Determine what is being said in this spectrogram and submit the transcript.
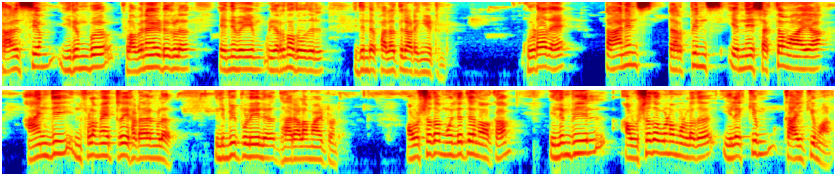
calcium ഇരുമ്പ് ഫ്ലവനോയിഡുകൾ എന്നിവയും ഉയർന്ന തോതിൽ ഇതിന്റെ ഫലത്തിൽ അടങ്ങിയിട്ടുണ്ട്. കൂടാതെ ടാനിൻസ് ടെർപ്പിൻസ് എന്നീ ശക്തമായ ആന്റി ഇൻഫ്ലമേറ്ററി ഘടകങ്ങൾ ഇലിമ്പിപ്പുളിയിൽ ധാരാളമായിട്ടുണ്ട്. ഔഷധ മൂല്യത്തെ നോക്കാം. ഇലിമ്പിയിൽ ഔഷധ ഗുണമുള്ളത് ഇലയ്ക്കും കായ്ക്കുമാണ്.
